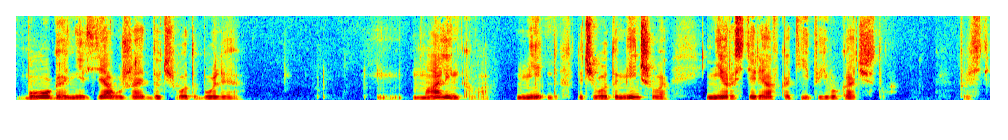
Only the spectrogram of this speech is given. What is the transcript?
Бога нельзя ужать до чего-то более маленького, до чего-то меньшего, не растеряв какие-то его качества. То есть,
